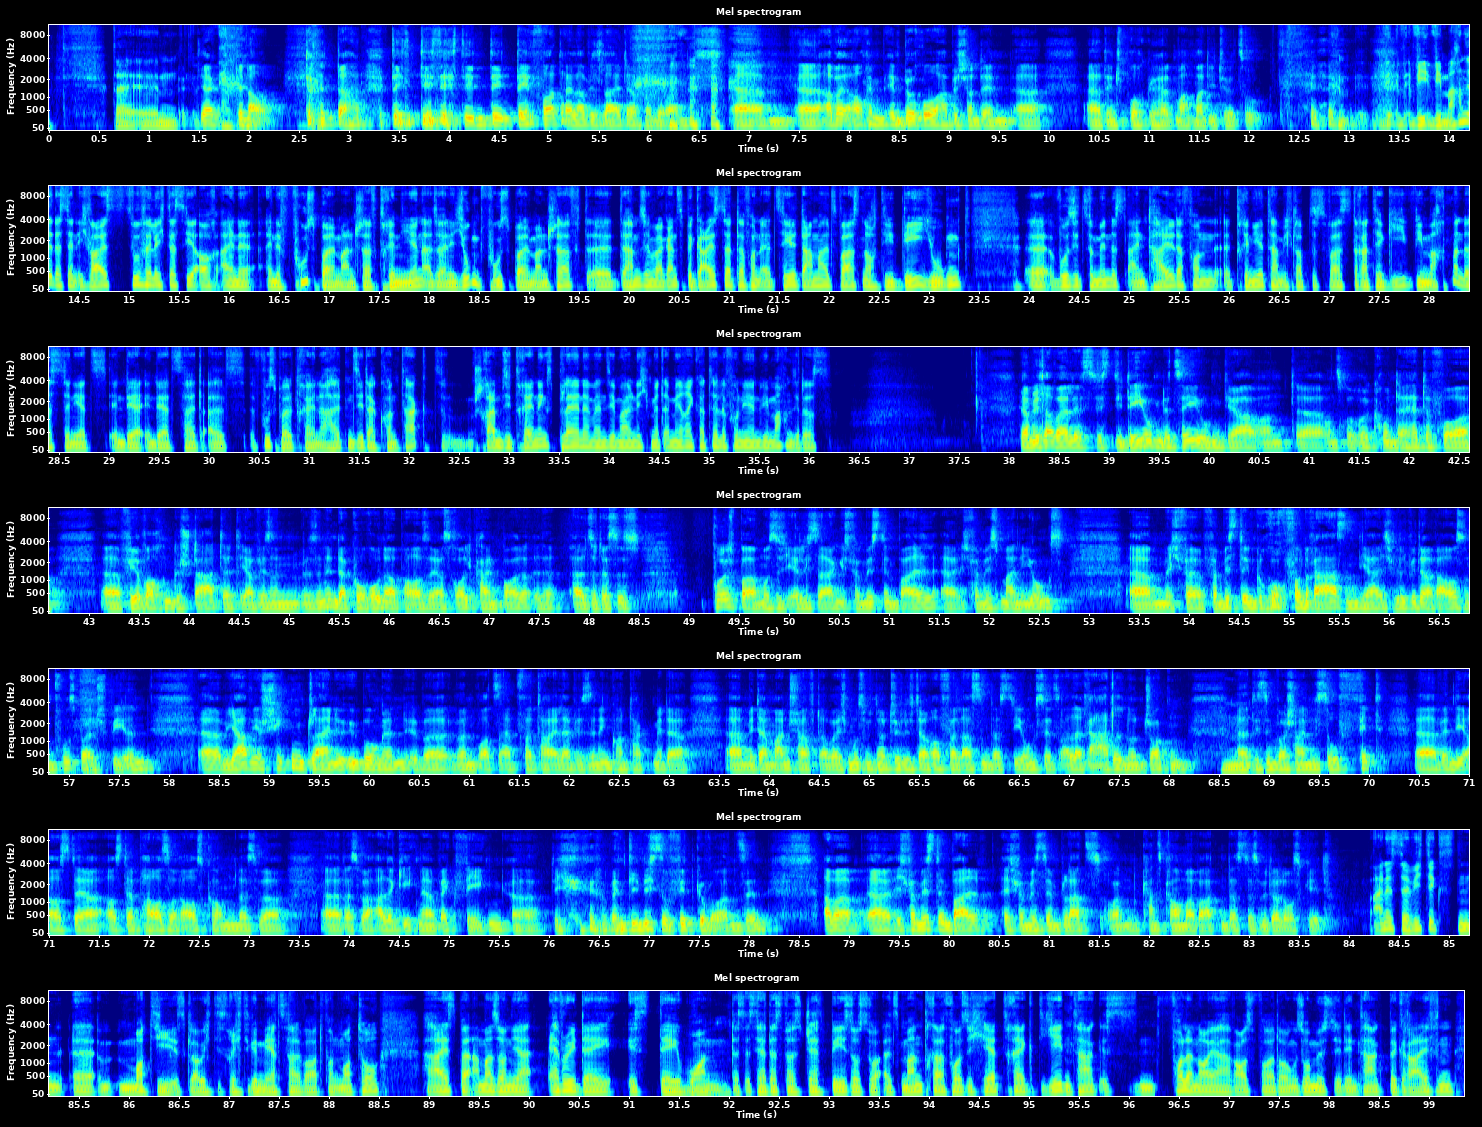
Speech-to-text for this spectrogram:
Da, ähm ja, genau. Da, den, den, den, den Vorteil habe ich leider verloren. ähm, äh, aber auch im, im Büro habe ich schon den, äh, äh, den Spruch gehört, mach mal die Tür zu. wie, wie machen Sie das denn? Ich weiß zufällig, dass Sie auch eine, eine Fußballmannschaft trainieren, also eine Jugendfußballmannschaft. Äh, da haben Sie mal ganz begeistert davon erzählt. Damals war es noch die D-Jugend, äh, wo Sie zumindest einen Teil davon äh, trainiert haben. Ich glaube, das war Strategie. Wie macht man das denn jetzt in der, in der Zeit als Fußballtrainer? Halten Sie da Kontakt? Schreiben Sie Trainingspläne, wenn Sie mal nicht mit Amerika telefonieren? Wie machen Sie das? Ja, mittlerweile ist, ist die D-Jugend eine C-Jugend, ja, und äh, unsere Rückrunde hätte vor äh, vier Wochen gestartet. Ja, wir sind, wir sind in der Corona-Pause, ja, es rollt kein Ball. Also das ist furchtbar, muss ich ehrlich sagen. Ich vermisse den Ball, äh, ich vermisse meine Jungs. Ähm, ich ver vermisse den Geruch von Rasen. Ja, ich will wieder raus und Fußball spielen. Äh, ja, wir schicken kleine Übungen über, über einen WhatsApp-Verteiler. Wir sind in Kontakt mit der, äh, mit der Mannschaft. Aber ich muss mich natürlich darauf verlassen, dass die Jungs jetzt alle radeln und joggen. Mhm. Äh, die sind wahrscheinlich so fit, äh, wenn die aus der, aus der Pause rauskommen, dass wir, äh, dass wir alle Gegner wegfegen, äh, die, wenn die nicht so fit geworden sind. Aber äh, ich vermisse den Ball, ich vermisse den Platz und kann es kaum erwarten, dass das wieder losgeht. Eines der wichtigsten äh, Motti ist, glaube ich, das richtige Mehrzahlwort von Motto, heißt bei Amazon ja Every day is day one. Das ist ja das, was Jeff Bezos so als Mantra vor sich herträgt. Jeden Tag ist ein voller neuer Herausforderungen. So müsst ihr den Tag begreifen.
